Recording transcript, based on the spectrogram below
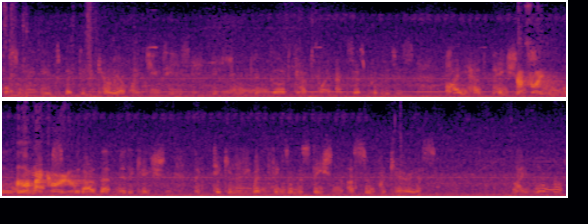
possibly be expected to carry out my duties if you and Lingard cut my access privileges. I have patients That's right. who will Along relapse corridor. without that medication, particularly when things on the station are so precarious. I will not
